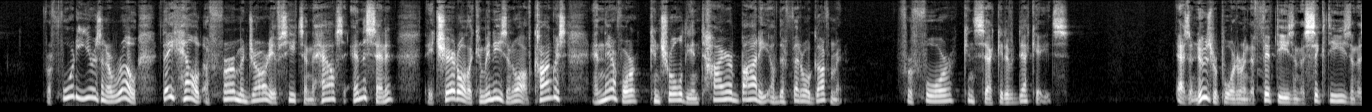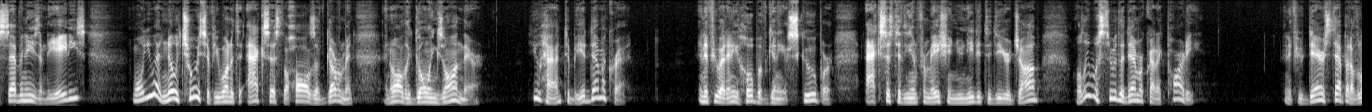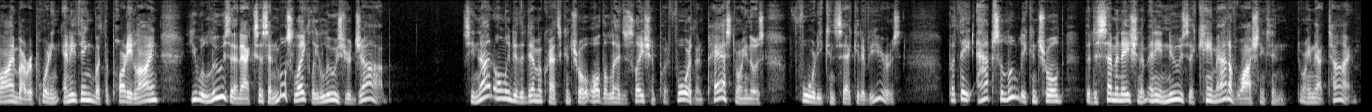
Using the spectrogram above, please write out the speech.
For 40 years in a row, they held a firm majority of seats in the House and the Senate. They chaired all the committees and all of Congress, and therefore controlled the entire body of the federal government for four consecutive decades. As a news reporter in the 50s and the 60s and the 70s and the 80s, well, you had no choice if you wanted to access the halls of government and all the goings on there you had to be a Democrat. And if you had any hope of getting a scoop or access to the information you needed to do your job, well, it was through the Democratic Party. And if you dare step out of line by reporting anything but the party line, you will lose that access and most likely lose your job. See, not only did the Democrats control all the legislation put forth and passed during those 40 consecutive years, but they absolutely controlled the dissemination of any news that came out of Washington during that time.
